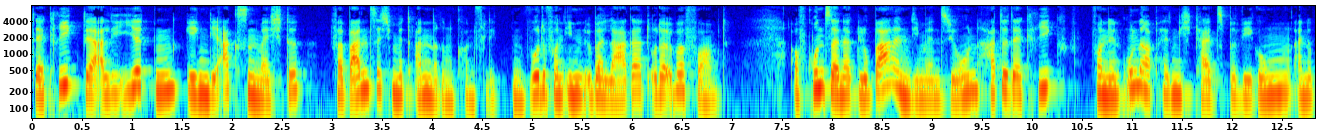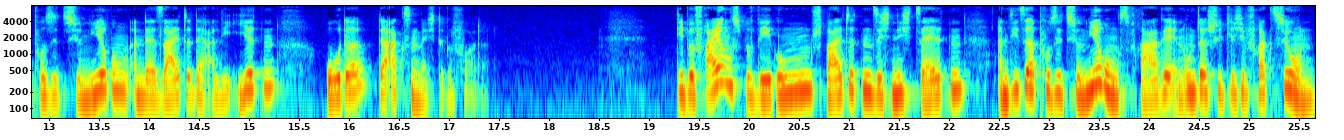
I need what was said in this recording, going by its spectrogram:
Der Krieg der Alliierten gegen die Achsenmächte verband sich mit anderen Konflikten, wurde von ihnen überlagert oder überformt. Aufgrund seiner globalen Dimension hatte der Krieg von den Unabhängigkeitsbewegungen eine Positionierung an der Seite der Alliierten oder der Achsenmächte gefordert. Die Befreiungsbewegungen spalteten sich nicht selten an dieser Positionierungsfrage in unterschiedliche Fraktionen.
